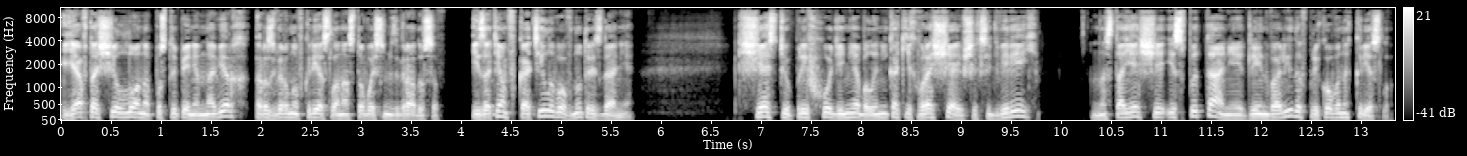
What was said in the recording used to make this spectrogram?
Я втащил Лона по ступеням наверх, развернув кресло на 180 градусов, и затем вкатил его внутрь здания — к счастью, при входе не было никаких вращающихся дверей. Настоящее испытание для инвалидов, прикованных к креслу.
